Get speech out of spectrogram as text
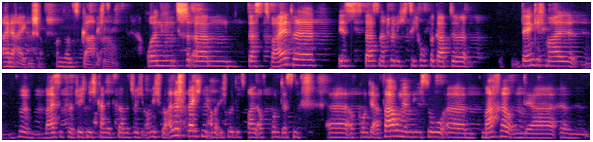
Eine Eigenschaft und sonst gar nichts. Genau. Und ähm, das Zweite ist, dass natürlich sich Hochbegabte denke ich mal, weiß jetzt natürlich nicht, kann jetzt da natürlich auch nicht für alle sprechen, aber ich würde jetzt mal aufgrund dessen, äh, aufgrund der Erfahrungen, die ich so ähm, mache und der, ähm,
